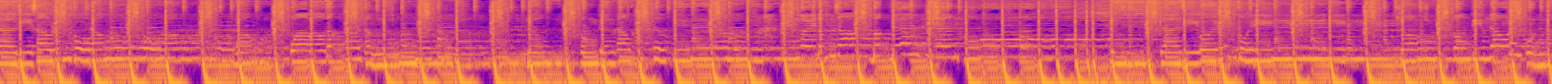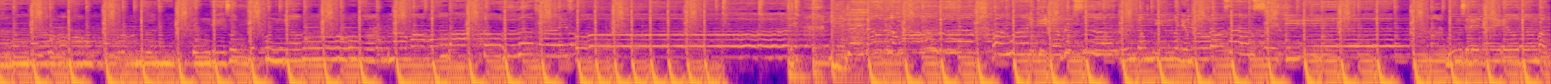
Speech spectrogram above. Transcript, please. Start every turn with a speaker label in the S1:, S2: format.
S1: là vì sao đến cô đau đau qua bao giấc mơ thầm ngừng lời không cần đau khát thực yêu. Vì người đâm ra bước đến thiên thu tình là gì ôi đến vội đi. Cho con tim đau đến buồn nào, buồn từng thế rồi biết cùng nhau.
S2: todo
